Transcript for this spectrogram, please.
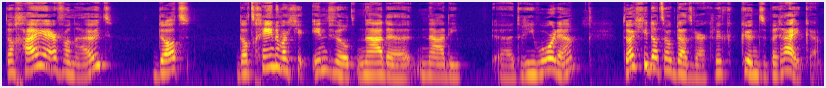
dan ga je ervan uit dat datgene wat je invult na, de, na die uh, drie woorden, dat je dat ook daadwerkelijk kunt bereiken.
